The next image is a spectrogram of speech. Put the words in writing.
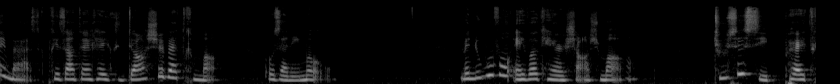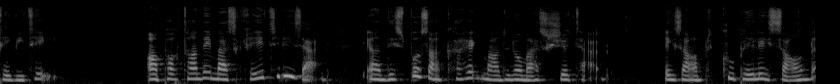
les masques présentent un risque d'enchevêtrement aux animaux. Mais nous pouvons évoquer un changement. Tout ceci peut être évité. En portant des masques réutilisables et en disposant correctement de nos masques jetables. Exemple, couper les cendres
